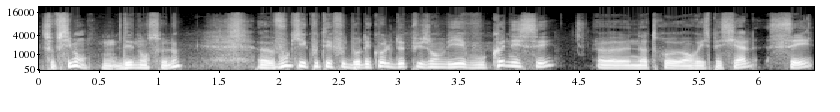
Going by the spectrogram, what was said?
Sauf Simon, Mm. dénonce-le. Euh, vous qui écoutez Football École depuis janvier, vous connaissez euh, notre envoyé spécial, c'est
